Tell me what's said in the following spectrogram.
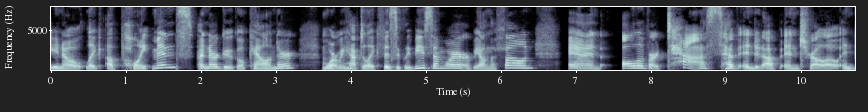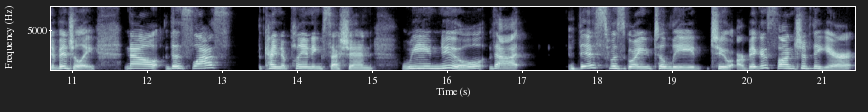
you know, like appointments in our Google Calendar where we have to like physically be somewhere or be on the phone. And all of our tasks have ended up in Trello individually. Now, this last kind of planning session, we knew that this was going to lead to our biggest launch of the year,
